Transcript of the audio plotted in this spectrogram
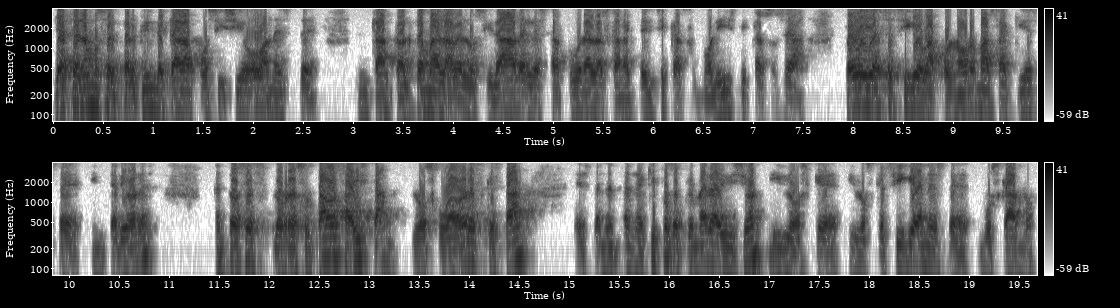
Ya tenemos el perfil de cada posición, este, en tanto al tema de la velocidad, de la estatura, las características futbolísticas, o sea, todo ya se sigue bajo normas aquí este, interiores. Entonces, los resultados ahí están, los jugadores que están este, en, equipos de primera división y los que, y los que siguen este, buscando.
